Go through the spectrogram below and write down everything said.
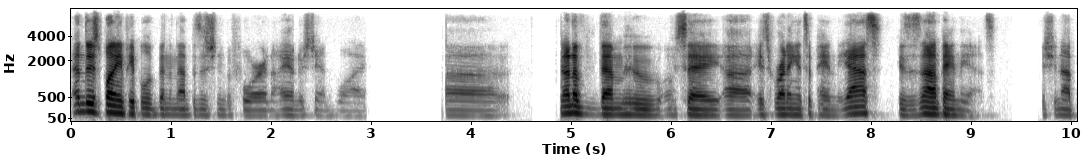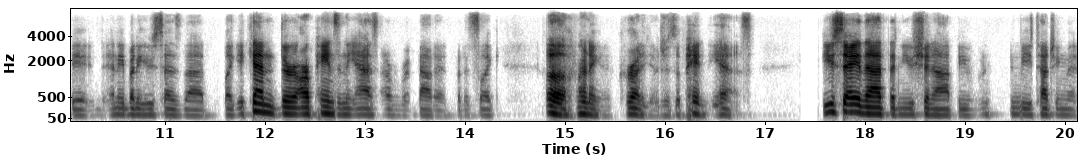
and there's plenty of people who've been in that position before, and I understand why. Uh, none of them who say uh, it's running it's a pain in the ass because it's not a pain in the ass. It should not be anybody who says that. Like it can, there are pains in the ass about it, but it's like, oh, running a karate dojo is a pain in the ass. If you say that, then you should not be be touching that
